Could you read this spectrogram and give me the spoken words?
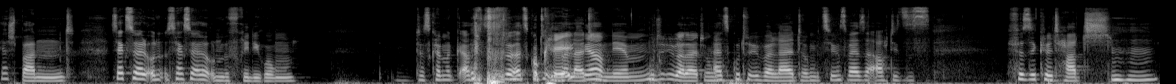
Ja, spannend. Sexuell un sexuelle Unbefriedigung. Das können wir als gute, als gute Okay, Überleitung ja. nehmen. Gute Überleitung. Als gute Überleitung, beziehungsweise auch dieses Physical Touch. mhm.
